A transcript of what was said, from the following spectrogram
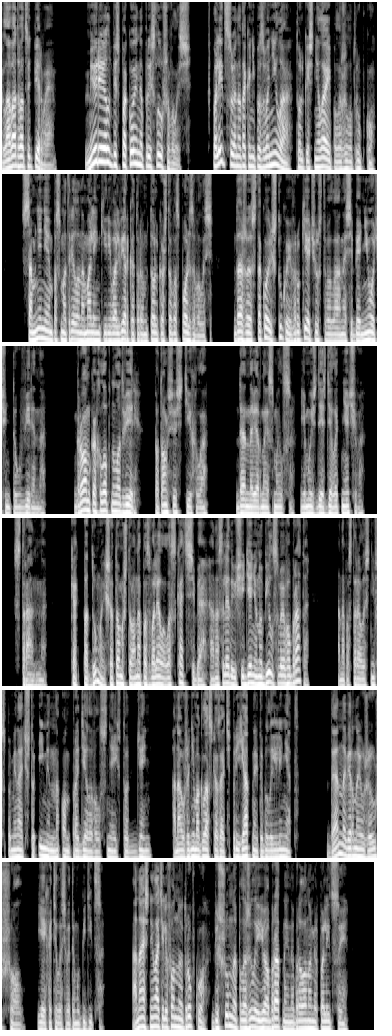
Глава 21. Мюриэл беспокойно прислушивалась. В полицию она так и не позвонила, только сняла и положила трубку. С сомнением посмотрела на маленький револьвер, которым только что воспользовалась. Даже с такой штукой в руке чувствовала она себя не очень-то уверенно. Громко хлопнула дверь, потом все стихло. Дэн, наверное, смылся. Ему здесь делать нечего. Странно. Как подумаешь о том, что она позволяла ласкать себя, а на следующий день он убил своего брата? Она постаралась не вспоминать, что именно он проделывал с ней в тот день. Она уже не могла сказать, приятно это было или нет. Дэн, наверное, уже ушел. Ей хотелось в этом убедиться. Она сняла телефонную трубку, бесшумно положила ее обратно и набрала номер полиции.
